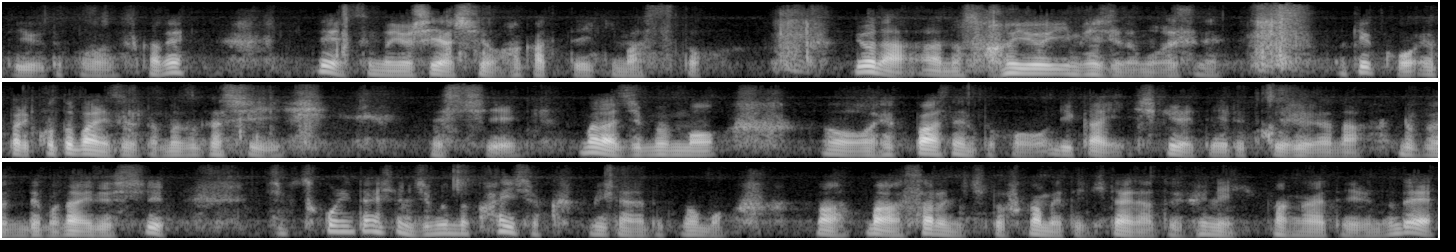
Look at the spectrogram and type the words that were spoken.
っていうところですかね。で、その良し悪しを測っていきますと。いうような、あの、そういうイメージのものですね。結構、やっぱり言葉にすると難しいですし、まだ自分も100%こう理解しきれているっていうような部分でもないですし、そこに対しての自分の解釈みたいなところも、まあ、まあ、さらにちょっと深めていきたいなというふうに考えているので、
